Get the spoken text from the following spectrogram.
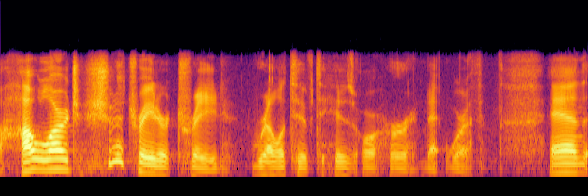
How large should a trader trade relative to his or her net worth? And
